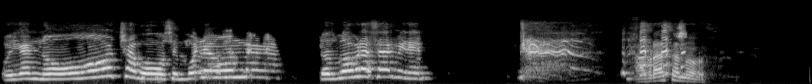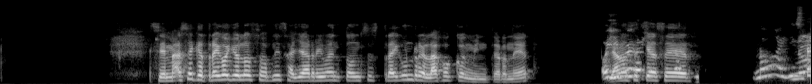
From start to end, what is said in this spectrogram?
oigan, no, chavos, en buena onda. Los voy a abrazar, miren. Abrázanos. Se me hace que traigo yo los ovnis allá arriba, entonces traigo un relajo con mi internet. ya no sé qué hacer. No, ahí está.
